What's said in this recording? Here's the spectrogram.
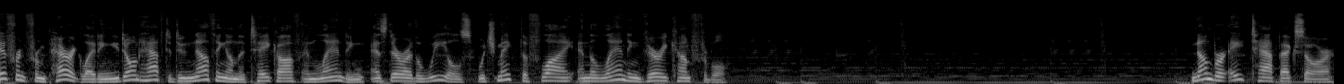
Different from paragliding you don't have to do nothing on the takeoff and landing as there are the wheels which make the fly and the landing very comfortable. Number 8 TapXR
